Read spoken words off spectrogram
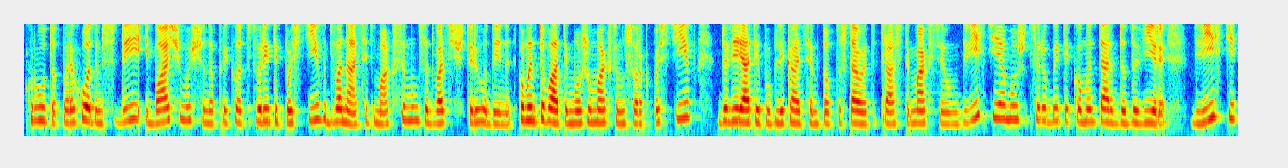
Круто, переходимо сюди і бачимо, що, наприклад, створити постів 12 максимум за 24 години. Коментувати можу максимум 40 постів, довіряти публікаціям, тобто ставити трасти максимум 200, я можу це робити. Коментар до довіри 200.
